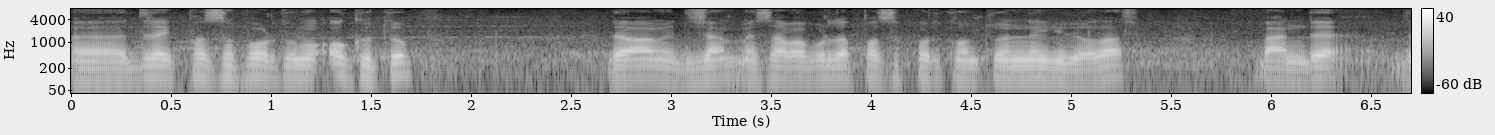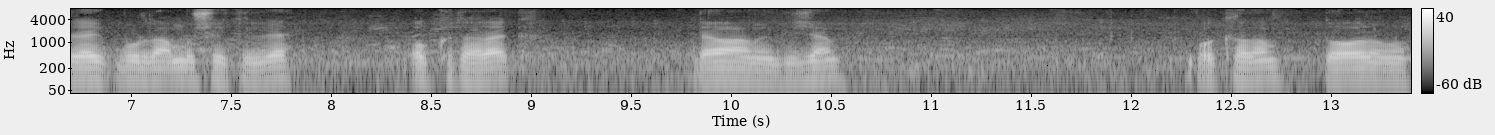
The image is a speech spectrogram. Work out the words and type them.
Ee, direkt pasaportumu okutup devam edeceğim. Mesela burada pasaport kontrolüne giriyorlar. Ben de direkt buradan bu şekilde okutarak devam edeceğim. Bakalım doğru mu?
